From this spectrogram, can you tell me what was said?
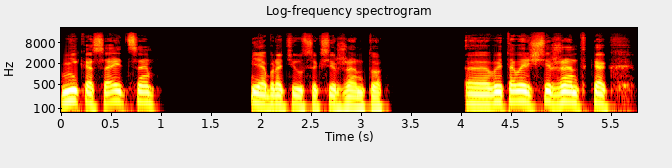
не касается». И обратился к сержанту. «Э, «Вы, товарищ сержант, как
